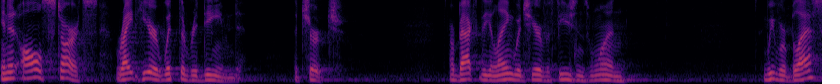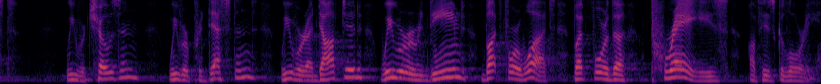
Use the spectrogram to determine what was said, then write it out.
And it all starts right here with the redeemed, the church. Or back to the language here of Ephesians 1. We were blessed, we were chosen, we were predestined, we were adopted, we were redeemed, but for what? But for the praise of his glory.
